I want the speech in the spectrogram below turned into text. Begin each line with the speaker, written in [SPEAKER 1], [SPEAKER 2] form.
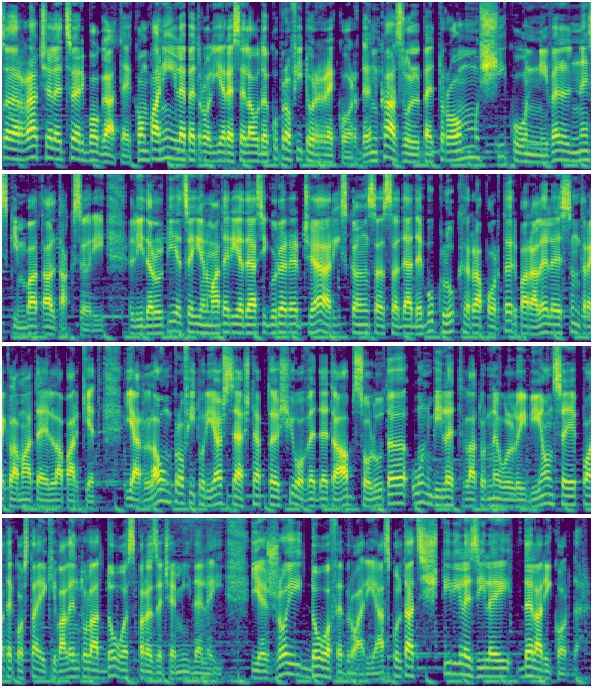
[SPEAKER 1] Săracele țări bogate, companiile petroliere se laudă cu profituri record, în cazul Petrom și cu un nivel neschimbat al taxării. Liderul pieței în materie de asigurări RCA riscă însă să dea de bucluc, raportări paralele sunt reclamate la parchet. Iar la un profit uriaș se așteaptă și o vedetă absolută, un bilet la turneul lui Beyoncé poate costa echivalentul la 12.000 de lei. E joi 2 februarie, ascultați știrile zilei de la Recorder.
